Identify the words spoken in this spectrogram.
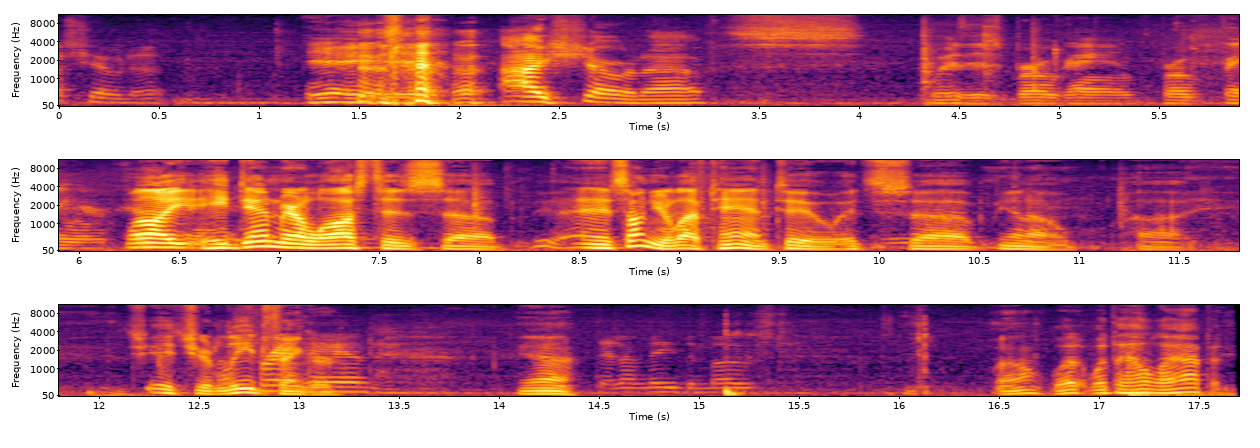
I showed up. Yeah, yeah. I showed up. With his broke hand, broke finger. Well, he, he damn near lost his, uh, and it's on your left hand too. It's uh, you know, uh, it's, it's your My lead friend finger. hand Yeah. That I need the most. Well, what what the hell happened?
